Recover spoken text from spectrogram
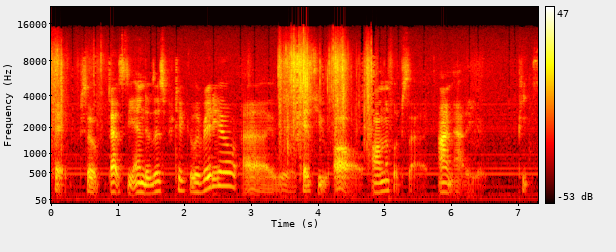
Okay, so that's the end of this particular video. I will catch you all on the flip side. I'm out of here. Peace.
